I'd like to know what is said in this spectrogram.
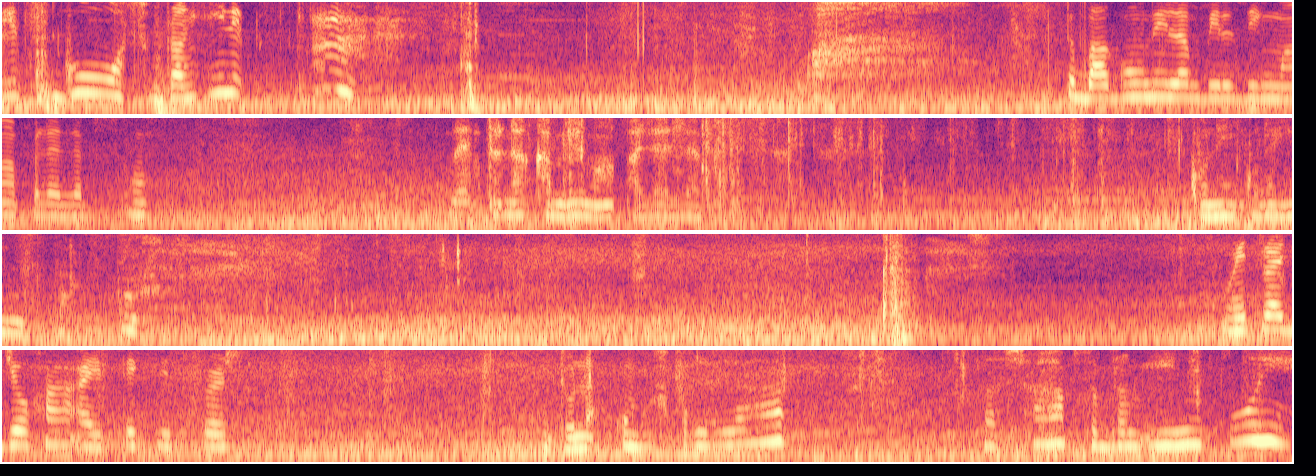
let's go. Sobrang init. Ito bagong nilang building mga palalabs. Oh. Ito na kami mga palalabs. Kunin ko na yung stocks ko. Wait, Radyo ha. I take this first. Ito na ako mga palalabs. Sa shop, sobrang init. Uy.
